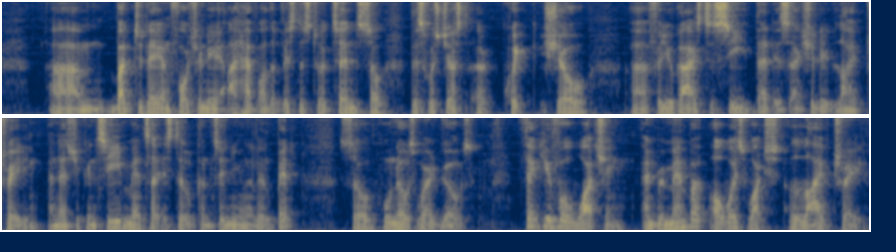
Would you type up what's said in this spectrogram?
Um, but today, unfortunately, I have other business to attend, so this was just a quick show uh, for you guys to see that is actually live trading. And as you can see, Meta is still continuing a little bit. So who knows where it goes. Thank you for watching and remember always watch a live trade.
